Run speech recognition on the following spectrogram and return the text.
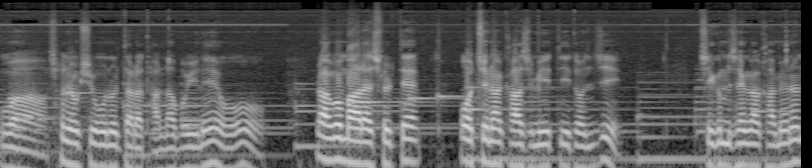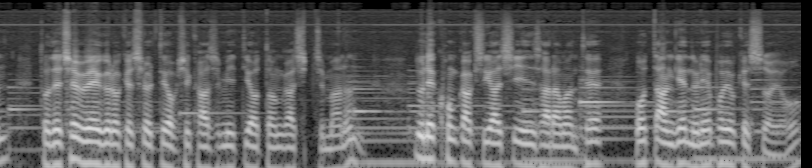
와 선영씨 오늘따라 달라 보이네요 라고 말했을 때 어찌나 가슴이 뛰던지 지금 생각하면은 도대체 왜 그렇게 쓸데없이 가슴이 뛰었던가 싶지만은 눈에 콩깍지가 씌인 사람한테 뭐 딴 게 눈에 보였겠어요.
